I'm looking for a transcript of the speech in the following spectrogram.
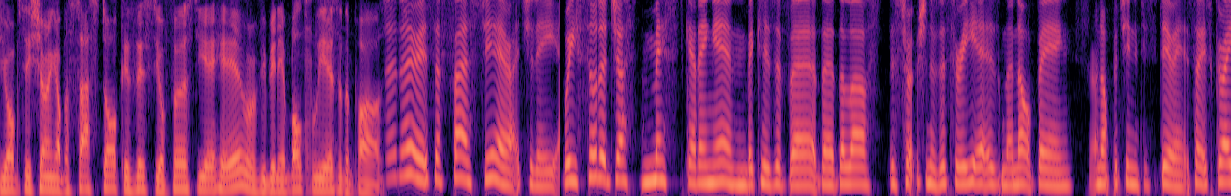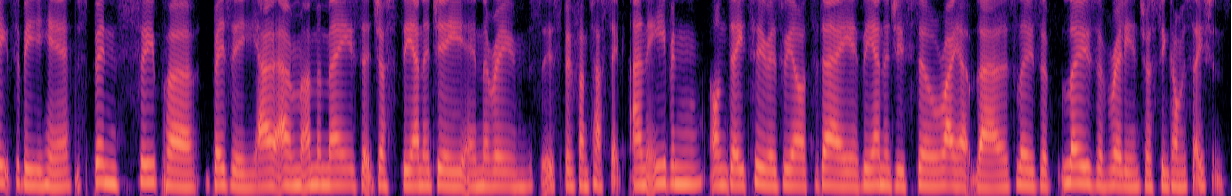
you're obviously showing up a SaaStock. Is this your first year here, or have you been here multiple years in the past? No, no, it's the first year actually. We sort of just missed getting in because of the the, the last disruption of the three years and there not being an opportunity to do it. So it's great to be here. It's been super busy. I, I'm, I'm amazed at just the energy in the rooms. It's been fantastic. And even on day two, as we are today, the energy is still right up there. There's loads of loads of really interesting conversations.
